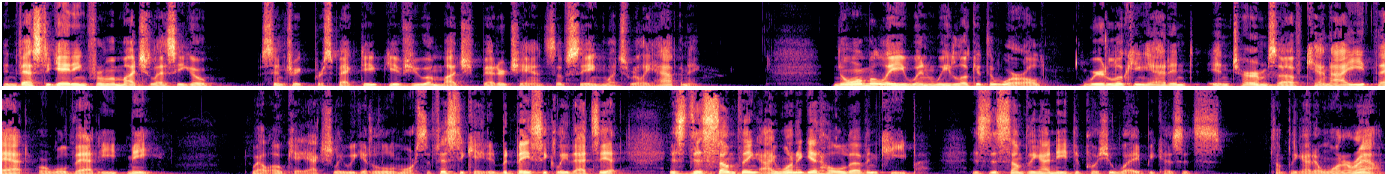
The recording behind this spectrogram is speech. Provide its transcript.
Investigating from a much less egocentric perspective gives you a much better chance of seeing what's really happening. Normally, when we look at the world, we're looking at it in, in terms of can I eat that or will that eat me? Well, okay, actually, we get a little more sophisticated, but basically that's it. Is this something I want to get hold of and keep? Is this something I need to push away because it's something I don't want around?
